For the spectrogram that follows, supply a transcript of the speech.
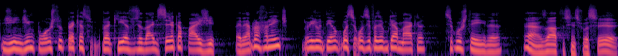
de, de imposto para que, a, que a sociedade seja capaz de caminhar para frente e ao mesmo tempo você conseguir fazer com que a máquina se custeie, né? É, exato. Assim, se você...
